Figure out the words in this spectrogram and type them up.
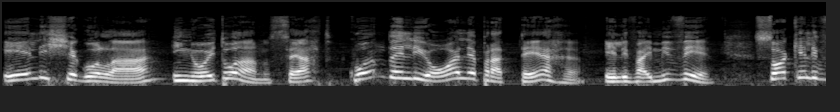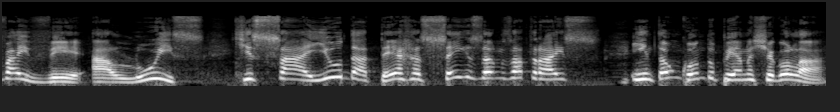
Ele chegou lá em oito anos, certo? Quando ele olha pra Terra, ele vai me ver. Só que ele vai ver a luz que saiu da Terra seis anos atrás. Então, quando o Pena chegou lá,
